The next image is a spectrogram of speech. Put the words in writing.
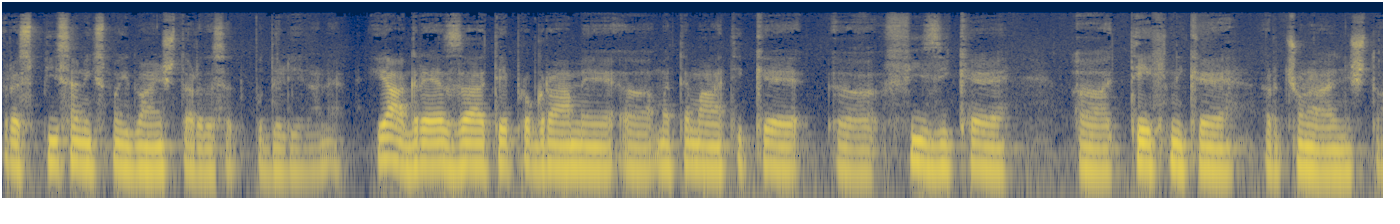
razpisanih smo jih 42 podelili. Ne? Ja, gre za te programe uh, matematike, uh, fizike, tehnike, računalništva.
